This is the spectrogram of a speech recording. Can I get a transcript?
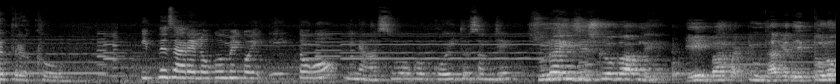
हिम्मत रखो। इतने सारे लोगों में कोई एक तो हो इन आंसुओं को कोई तो समझे। सुना इस श्लोक को आपने। एक बार पट्टी उठा के देख तो लो।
